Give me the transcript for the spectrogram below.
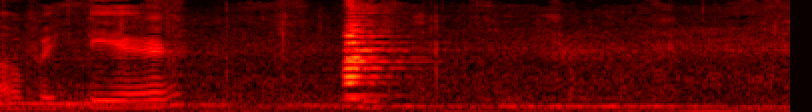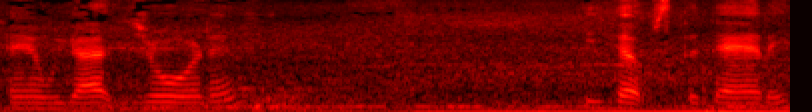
over here. And we got Jordan. He helps the daddy.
